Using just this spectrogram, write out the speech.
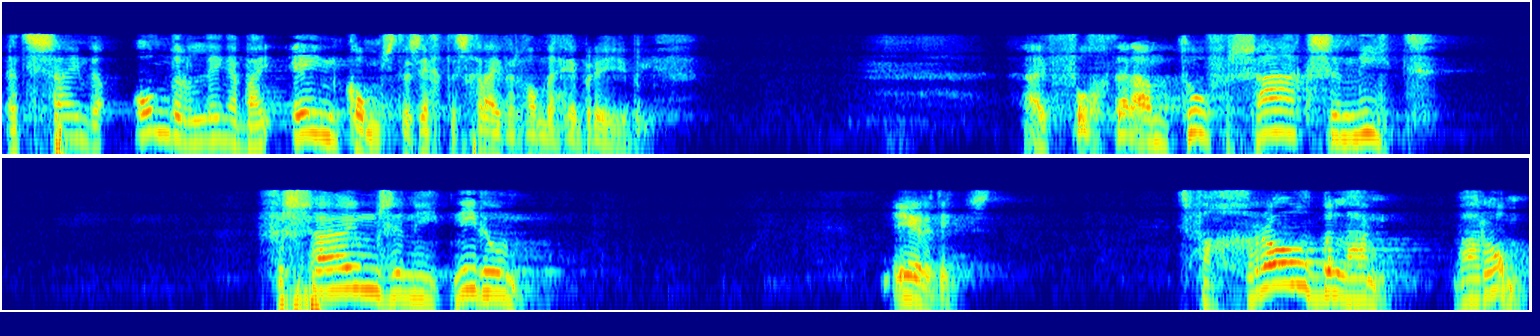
Het zijn de onderlinge bijeenkomsten, zegt de schrijver van de Hebreeënbrief. Hij voegt eraan toe, verzaak ze niet. Verzuim ze niet, niet doen. Eredienst. is van groot belang. Waarom?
